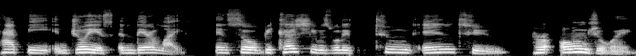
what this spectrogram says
happy and joyous in their life? And so, because she was really tuned into her own joy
